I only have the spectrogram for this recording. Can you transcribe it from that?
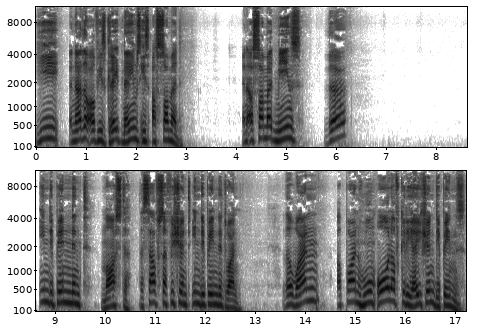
He, another of his great names is As-Samad. And As-Samad means the independent master, the self-sufficient independent one. The one upon whom all of creation depends.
